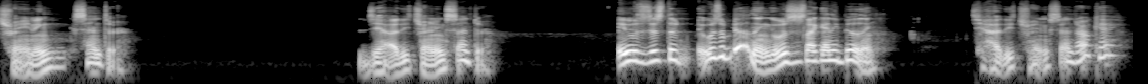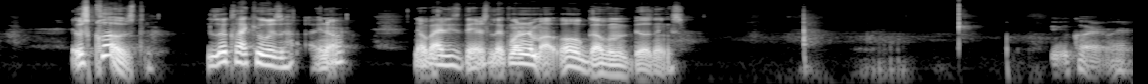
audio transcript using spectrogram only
Training Center. Jihadi Training Center. It was just a it was a building. It was just like any building. Jihadi Training Center. Okay. It was closed. It looked like it was, you know, nobody's there. It's like one of them old government buildings. You record right?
